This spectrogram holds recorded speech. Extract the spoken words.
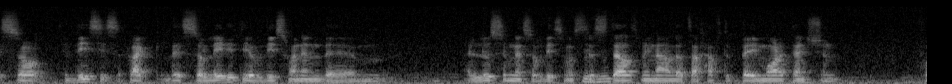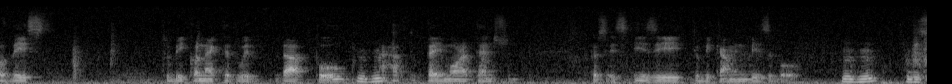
Okay, so this is like the solidity of this one and the um, elusiveness of this one just Mhm. tells me now that I have to pay more attention for this to be connected with that pull. Mhm. I have to pay more attention because it's easy to become invisible. Mm-hmm. This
